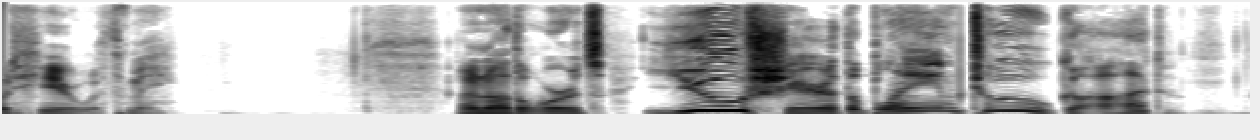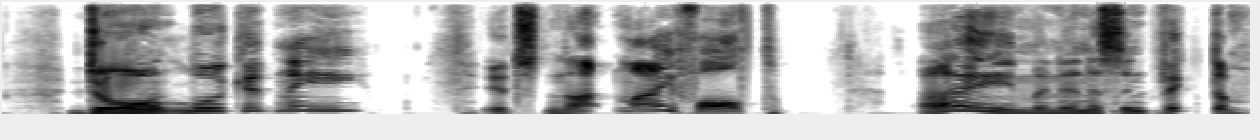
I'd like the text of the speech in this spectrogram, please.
put here with me. In other words, you share the blame too, God. Don't look at me. It's not my fault. I'm an innocent victim.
